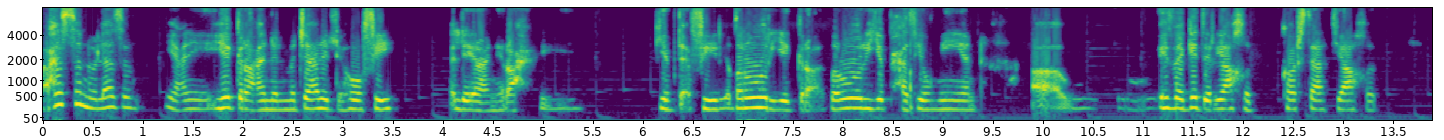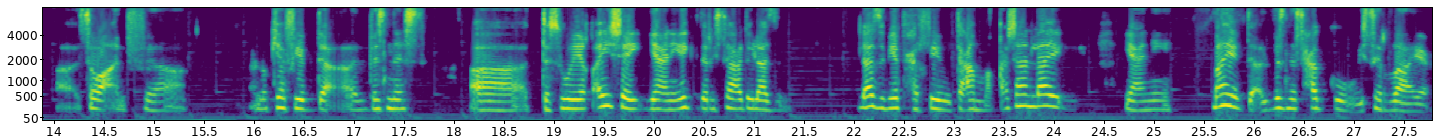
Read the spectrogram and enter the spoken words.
أحس إنه لازم يعني يقرأ عن المجال اللي هو فيه اللي يعني راح يبدأ فيه. ضروري يقرأ ضروري يبحث يوميا. آه، إذا قدر ياخذ كورسات ياخذ آه، سواء في إنه كيف يبدأ ال business. التسويق أي شيء يعني يقدر يساعده لازم لازم يبحر فيه ويتعمق عشان لا يعني ما يبدأ ال business حقه ويصير ضايع.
